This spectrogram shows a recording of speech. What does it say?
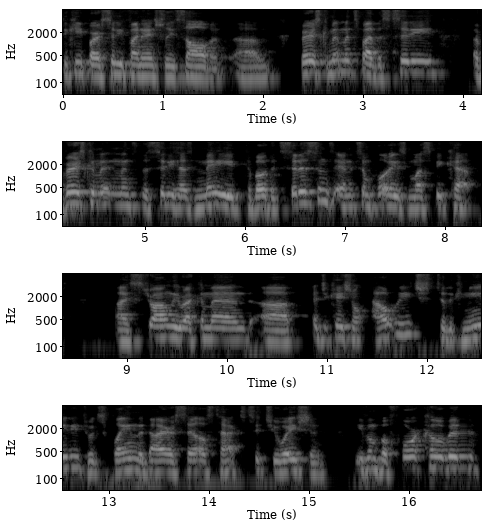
to keep our city financially solvent. Um, Various commitments by the city, or various commitments the city has made to both its citizens and its employees must be kept. I strongly recommend uh, educational outreach to the community to explain the dire sales tax situation. Even before COVID,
